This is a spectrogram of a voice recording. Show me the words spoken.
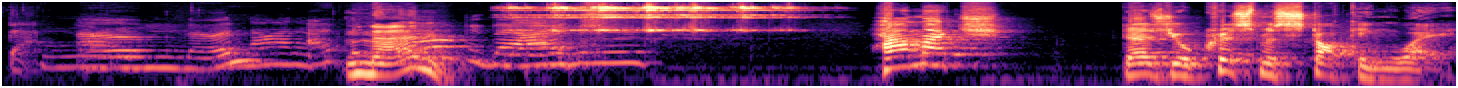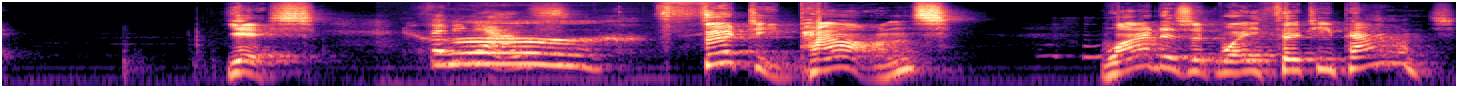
that, Um, none. None. How much does your Christmas stocking weigh? Yes. 30 pounds. 30 pounds? Why does it weigh 30 pounds?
